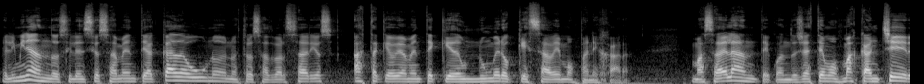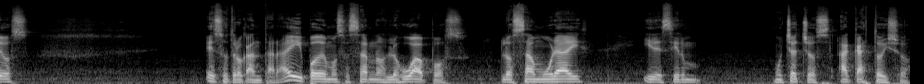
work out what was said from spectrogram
eliminando silenciosamente a cada uno de nuestros adversarios hasta que obviamente queda un número que sabemos manejar. Más adelante, cuando ya estemos más cancheros, es otro cantar. Ahí podemos hacernos los guapos, los samuráis y decir, muchachos, acá estoy yo.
